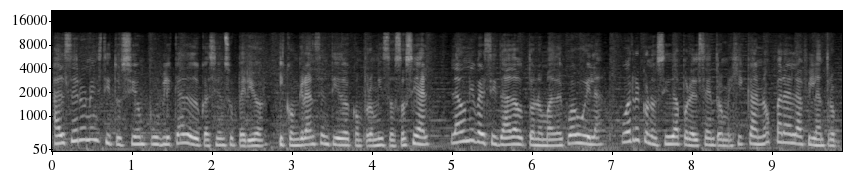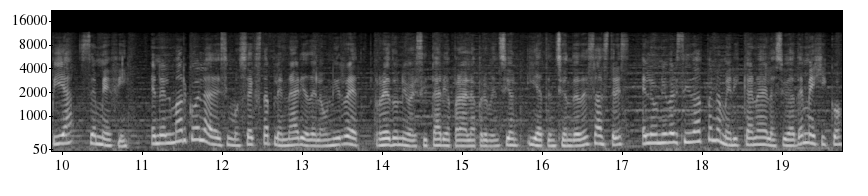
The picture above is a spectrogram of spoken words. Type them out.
Al ser una institución pública de educación superior y con gran sentido de compromiso social, la Universidad Autónoma de Coahuila fue reconocida por el Centro Mexicano para la Filantropía, CEMEFI. En el marco de la decimosexta plenaria de la UNIRED, Red Universitaria para la Prevención y Atención de Desastres, en la Universidad Panamericana de la Ciudad de México,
